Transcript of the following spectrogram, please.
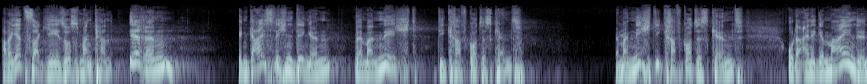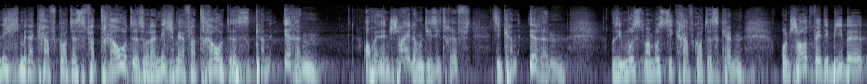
Aber jetzt sagt Jesus, man kann irren in geistlichen Dingen, wenn man nicht die Kraft Gottes kennt. Wenn man nicht die Kraft Gottes kennt oder eine Gemeinde nicht mit der Kraft Gottes vertraut ist oder nicht mehr vertraut ist, kann irren. Auch in Entscheidungen, die sie trifft. Sie kann irren. Sie muss, man muss die Kraft Gottes kennen. Und schaut, wer die Bibel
